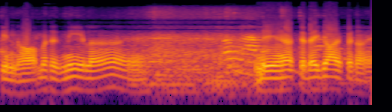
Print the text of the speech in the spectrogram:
กลิ่นหอมมาถึงนี่เลย ดีครับจะได้ย่อยไปหน่อย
